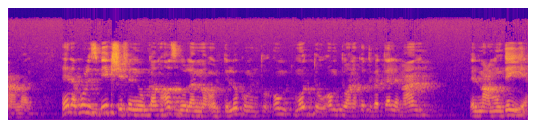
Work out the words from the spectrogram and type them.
اعماله هنا بولس بيكشف إنه كان قصده لما قلت لكم أنتوا قمت مت وقمت وأنا كنت بتكلم عن المعمودية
